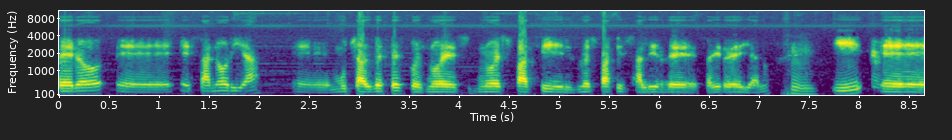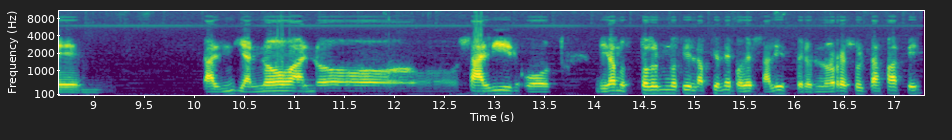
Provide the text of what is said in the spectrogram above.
pero eh, esa noria eh, muchas veces pues no es no es fácil no es fácil salir de salir de ella ¿no? y eh, al, y al no al no salir o digamos todo el mundo tiene la opción de poder salir pero no resulta fácil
